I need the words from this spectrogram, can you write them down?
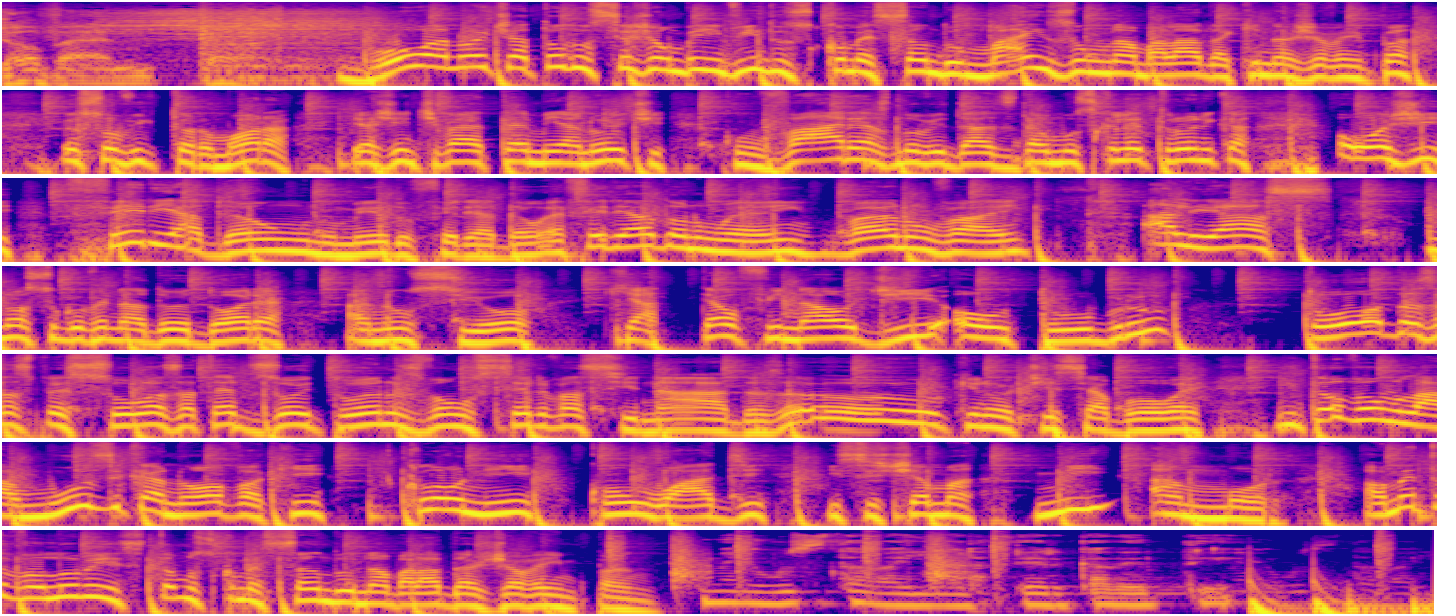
Jovem. Boa noite a todos, sejam bem-vindos. Começando mais um Na Balada aqui na Jovem Pan. Eu sou Victor Mora e a gente vai até meia-noite com várias novidades da música eletrônica. Hoje, feriadão no meio do feriadão. É feriado ou não é, hein? Vai ou não vai, hein? Aliás, o nosso governador Dória anunciou que até o final de outubro todas as pessoas até 18 anos vão ser vacinadas. Oh, que notícia boa, hein? Então vamos lá, música nova aqui, Cloni com o Wad e se chama Mi Amor. Aumenta o volume, estamos começando na balada Jovem Pan. Me gusta bailar cerca de ti. Me gusta bailar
